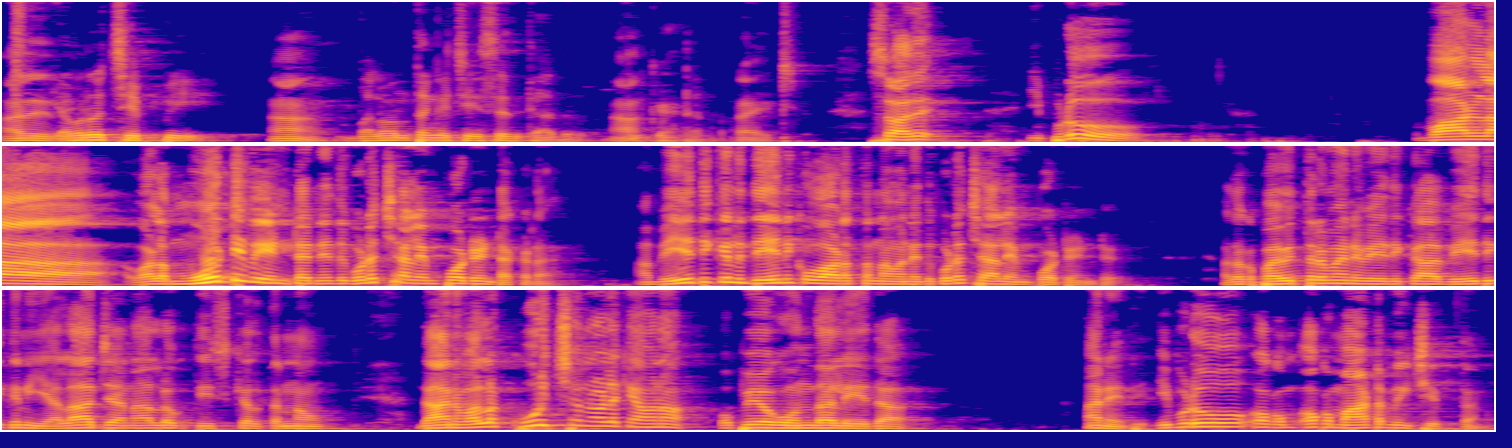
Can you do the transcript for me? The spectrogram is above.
అది ఎవరో చెప్పి బలవంతంగా చేసేది కాదు రైట్ సో అదే ఇప్పుడు వాళ్ళ వాళ్ళ మోటివ్ ఏంటనేది కూడా చాలా ఇంపార్టెంట్ అక్కడ. ఆ వేదికని దేనికి వాడుతున్నాం అనేది కూడా చాలా ఇంపార్టెంట్. అదొక పవిత్రమైన వేదిక ఆ వేదికని ఎలా జనాల్లోకి తీసుకెళ్తున్నాం దానివల్ల కూర్చున్న వాళ్ళకి ఏమైనా ఉపయోగం ఉందా లేదా అనేది. ఇప్పుడు ఒక ఒక మాట మీకు చెప్తాను.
